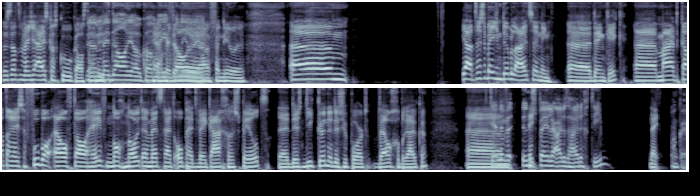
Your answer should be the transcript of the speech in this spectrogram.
Dus dat is een beetje ijskast koelkast, Ja, of een niet? medaille ook al. Ja, medaille, vanille. ja, vanille. Ehm, ja, het is een beetje een dubbele uitzending, eh, denk ik. Eh, maar het Qatarese voetbalelftal heeft nog nooit een wedstrijd op het WK gespeeld. Eh, dus die kunnen de support wel gebruiken. Ehm, Kennen we een ik- speler uit het huidige team? Nee. Oké.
